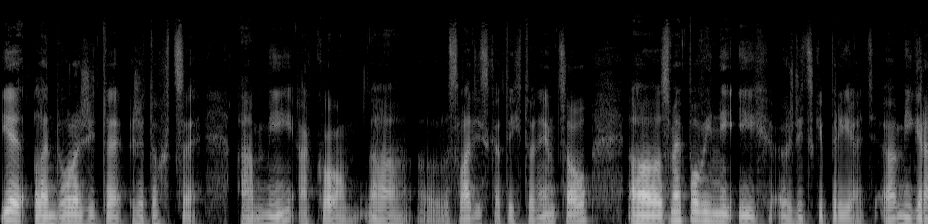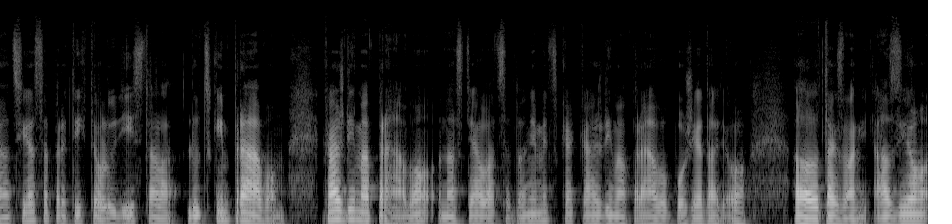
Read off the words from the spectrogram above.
je len dôležité, že to chce. A my, ako z hľadiska týchto Nemcov, sme povinni ich vždycky prijať. Migrácia sa pre týchto ľudí stala ľudským právom. Každý má právo nasťahovať sa do Nemecka, každý má právo požiadať o tzv. azyl,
